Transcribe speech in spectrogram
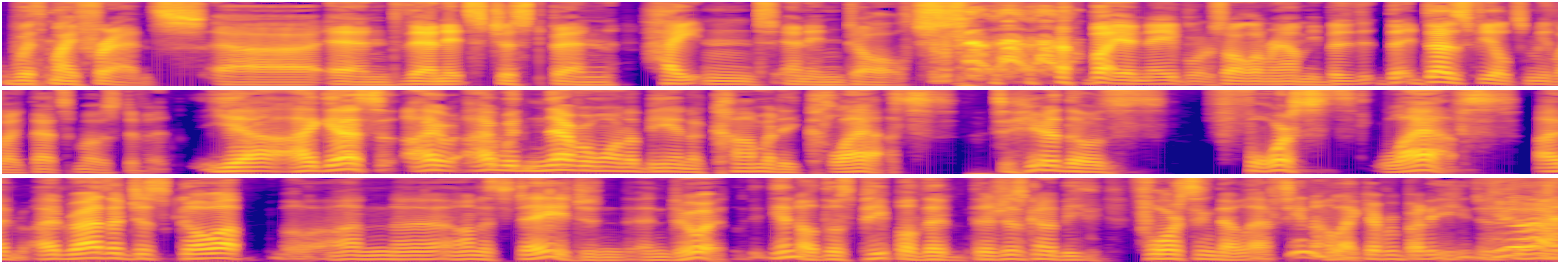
with my friends, uh, and then it's just been heightened and indulged by enablers all around me. But it, it does feel to me like that's most of it. Yeah, I guess I, I would never want to be in a comedy class to hear those forced laughs. I'd, I'd rather just go up on uh, on a stage and, and do it. You know, those people that they're just going to be forcing their laughs. You know, like everybody just doing. and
